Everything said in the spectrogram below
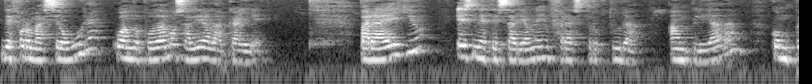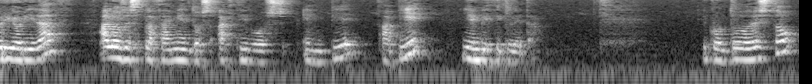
de forma segura cuando podamos salir a la calle. Para ello es necesaria una infraestructura ampliada con prioridad a los desplazamientos activos en pie, a pie y en bicicleta. Con todo esto,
